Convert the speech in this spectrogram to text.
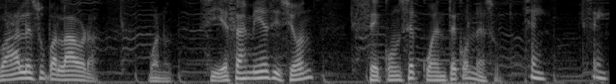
vale su palabra. Bueno, si esa es mi decisión, sé consecuente con eso. Sí, sí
